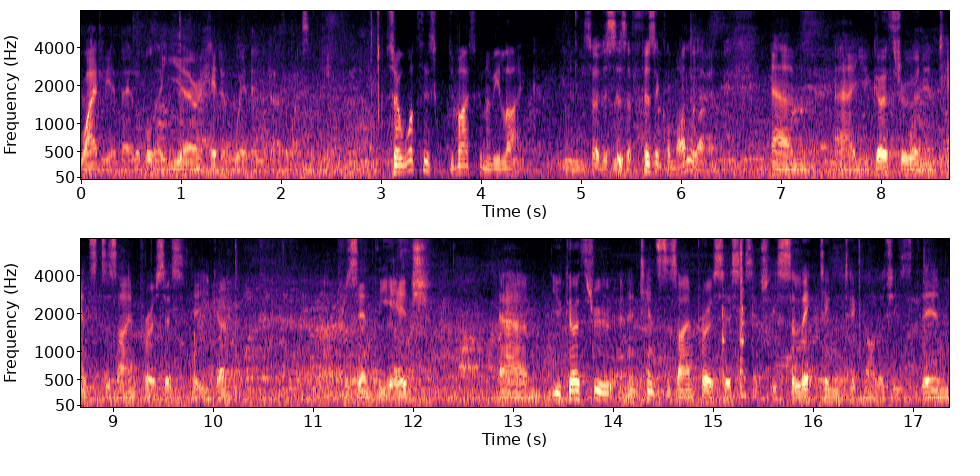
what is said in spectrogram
widely available a year ahead of where they would otherwise have been. So what's this device going to be like? So this is a physical model of it. Um, uh, you go through an intense design process. There you go. Uh, present the edge. Um, you go through an intense design process, essentially selecting technologies, then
